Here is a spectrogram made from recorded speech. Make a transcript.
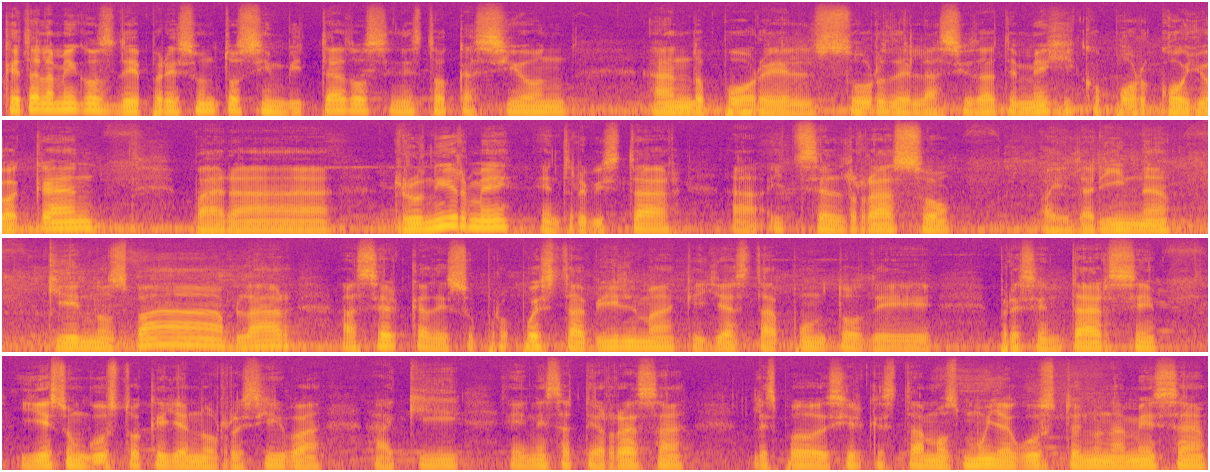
¿Qué tal amigos de Presuntos Invitados? En esta ocasión ando por el sur de la Ciudad de México, por Coyoacán, para reunirme, entrevistar a Itzel Razo, bailarina, quien nos va a hablar acerca de su propuesta Vilma, que ya está a punto de presentarse y es un gusto que ella nos reciba aquí en esta terraza. Les puedo decir que estamos muy a gusto en una mesa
